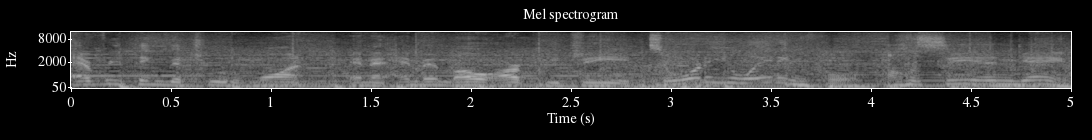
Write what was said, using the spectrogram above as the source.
Everything that you would want in an MMORPG. So what are you waiting for? I'll see you in game.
